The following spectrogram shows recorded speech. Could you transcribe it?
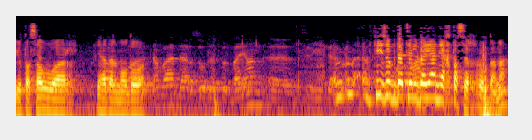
يتصور في هذا الموضوع. في زبدة البيان يختصر ربما.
